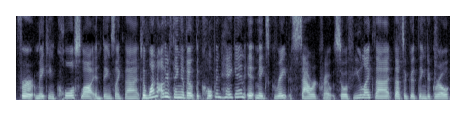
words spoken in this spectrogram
for making coleslaw and things like that. The one other thing about the Copenhagen, it makes great sauerkraut. So if you like that, that's a good thing to grow.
